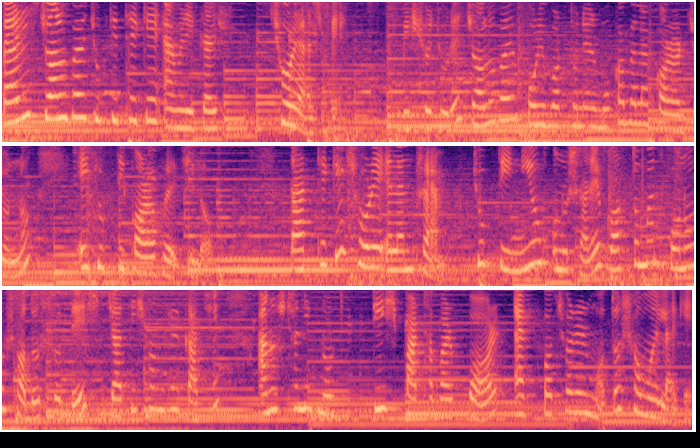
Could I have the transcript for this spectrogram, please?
প্যারিস জলবায়ু চুক্তি থেকে আমেরিকায় সরে আসবে। বিশ্বজুড়ে জলবায়ু পরিবর্তনের মোকাবেলা করার জন্য এই চুক্তি করা হয়েছিল। তার থেকে সরে এলেন ট্রাম্প। চুক্তির নিয়ম অনুসারে বর্তমান কোনো সদস্য দেশ জাতিসংঘের কাছে আনুষ্ঠানিক নোটিশ পাঠাবার পর এক বছরের মতো সময় লাগে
